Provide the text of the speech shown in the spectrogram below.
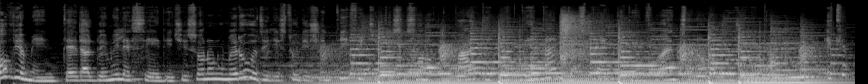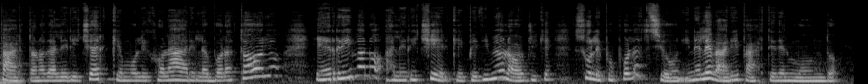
Ovviamente dal 2016 sono numerosi gli studi scientifici che si sono occupati dei tanti aspetti che influenzano la longevità e che partono dalle ricerche molecolari in laboratorio e arrivano alle ricerche epidemiologiche sulle popolazioni nelle varie parti del mondo.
